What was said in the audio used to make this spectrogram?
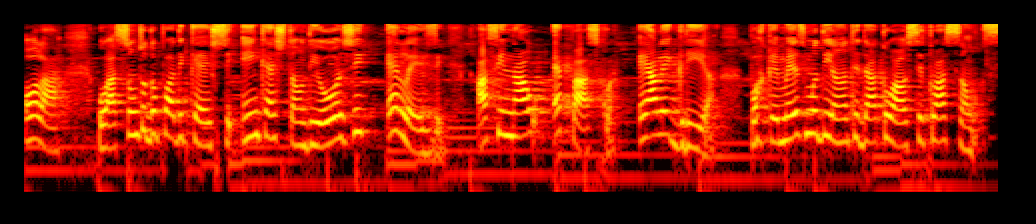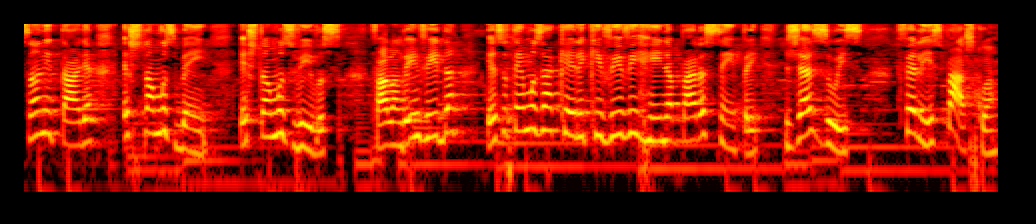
Olá, o assunto do podcast em questão de hoje é leve, afinal é Páscoa, é alegria, porque mesmo diante da atual situação sanitária, estamos bem, estamos vivos. Falando em vida, exultemos aquele que vive e reina para sempre, Jesus. Feliz Páscoa!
